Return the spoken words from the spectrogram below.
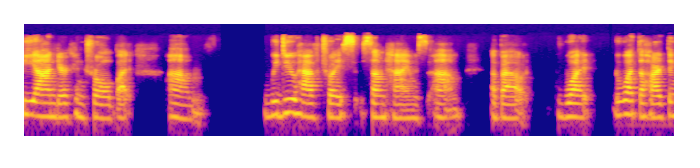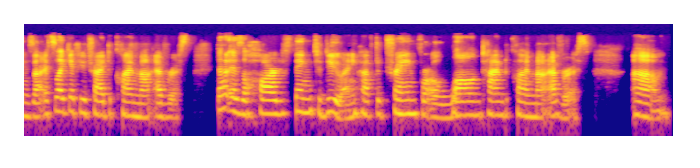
beyond your control but um we do have choice sometimes um about what what the hard things are. It's like if you tried to climb Mount Everest. That is a hard thing to do, and you have to train for a long time to climb Mount Everest. Um,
